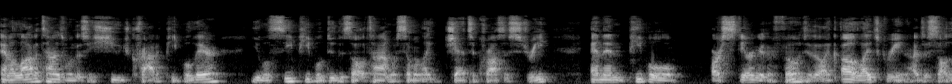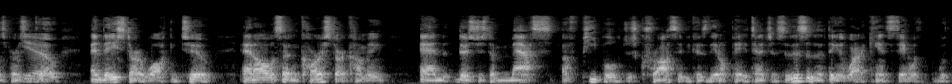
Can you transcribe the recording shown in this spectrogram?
And a lot of times when there's a huge crowd of people there, you will see people do this all the time where someone like jets across the street and then people are staring at their phones and they're like, Oh, light's green. I just saw this person Yeah. go. And they start walking too. And all of a sudden cars start coming and there's just a mass of people just crossing because they don't pay attention. So this is the thing of what I can't stand with, with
